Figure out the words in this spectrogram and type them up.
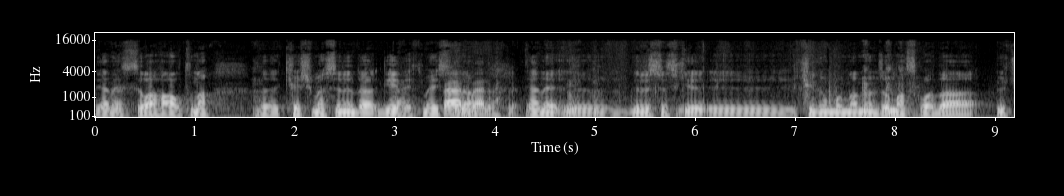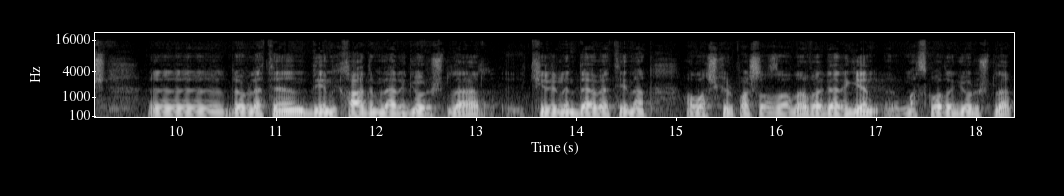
yəni evet. silah altına e, keçməsini də qeyd bəli, etmək istəyirəm. Bəli, bəli, bəli. Yəni e, bilirsiniz ki, e, iki gün bundan öncə Moskvada 3 dövlətin din xadimləri görüşdülər. Kirilin dəvəti ilə Allah şükür Paşazadə və Qərigen Moskvada görüşdülər.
